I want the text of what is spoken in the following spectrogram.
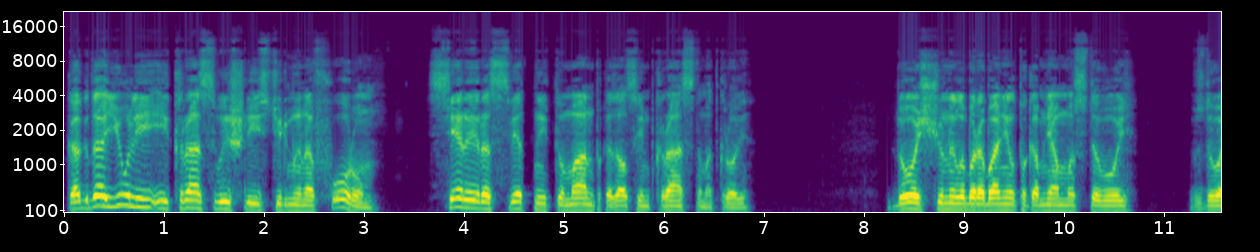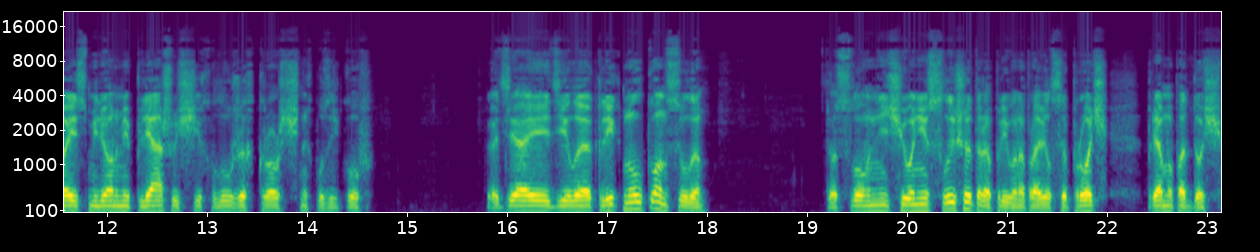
Когда Юлий и Крас вышли из тюрьмы на форум, серый рассветный туман показался им красным от крови. Дождь уныло барабанил по камням мостовой, вздуваясь миллионами пляшущих в лужах крошечных пузырьков. Хотя Эдил и окликнул консула, тот, словно ничего не слышит, торопливо направился прочь, прямо под дождь.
